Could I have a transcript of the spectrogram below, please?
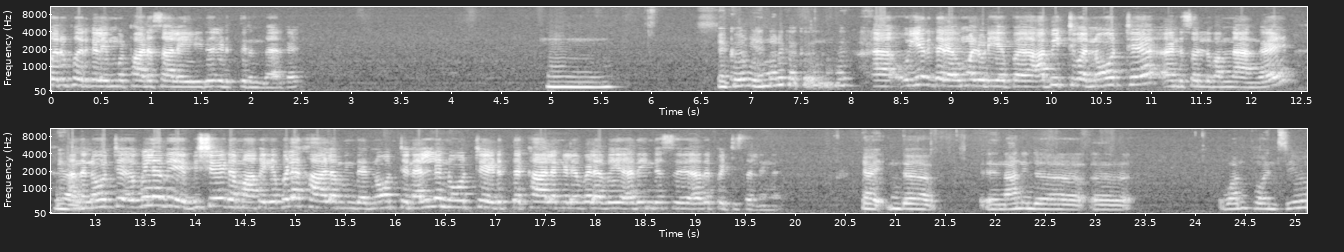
பெறுபேறுகளை உங்கள் பாடசாலையில் இது எடுத்திருந்தார்கள்? உயர்தர உங்களுடைய அபித்துவ நோட்டு என்று சொல்லுவோம் நாங்கள். அந்த நோட்டு எவ்வளவு விசேடமாக எவ்வளவு காலம் இந்த நோட்டு நல்ல நோட்டு எடுத்த காலங்கள் எவ்வளவு? அது இந்த அதை பற்றி சொல்லுங்க இந்த நான் இந்த ஒன் பாயிண்ட் ஜீரோ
